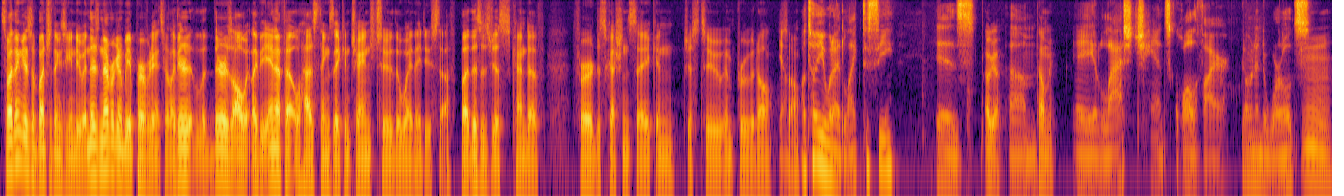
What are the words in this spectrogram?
so I think there's a bunch of things you can do, and there's never going to be a perfect answer. Like there, there is always like the NFL has things they can change to the way they do stuff, but this is just kind of for discussion's sake and just to improve it all. Yeah. So I'll tell you what I'd like to see is okay, um, tell me. a last chance qualifier going into Worlds. Mm.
